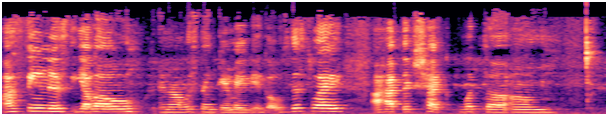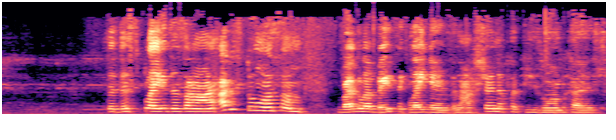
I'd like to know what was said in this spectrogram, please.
I seen this yellow and I was thinking maybe it goes this way. I have to check with the um the display design. I just threw on some regular basic leggings and I shouldn't have put these on because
